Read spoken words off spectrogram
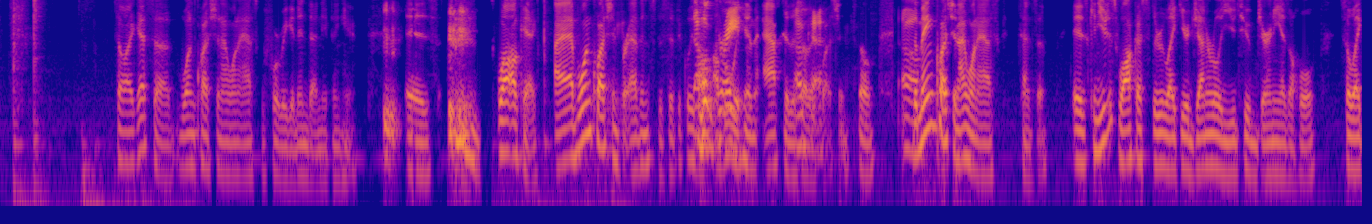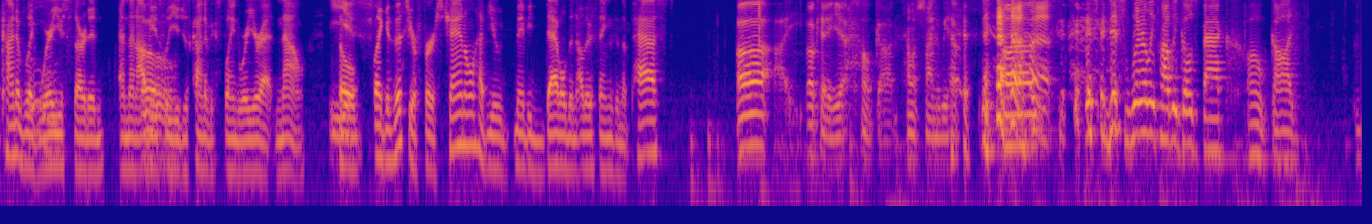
So I guess uh, one question I want to ask before we get into anything here Mhm. is, well, okay, I have one question for Evan specifically. but Oh, I'll go with great. him after this other question. So Oh, the main question I want to ask Tensa is, can you just walk us through like your general YouTube journey as a whole? So like kind of like where you started, and then obviously Oh. you just kind of explained where you're at now. So yes. like, is this your first channel? Have you maybe dabbled in other things in the past? Uh, I, okay, yeah. Oh God, how much time do we have? Uh, this this literally probably goes back. Oh God,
